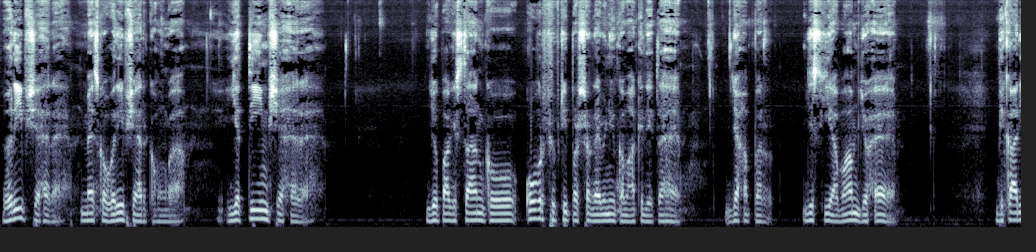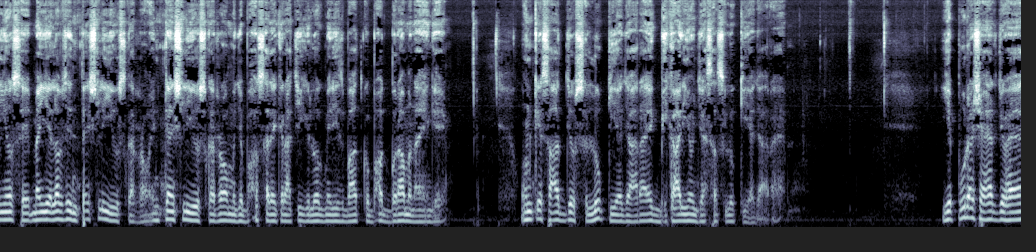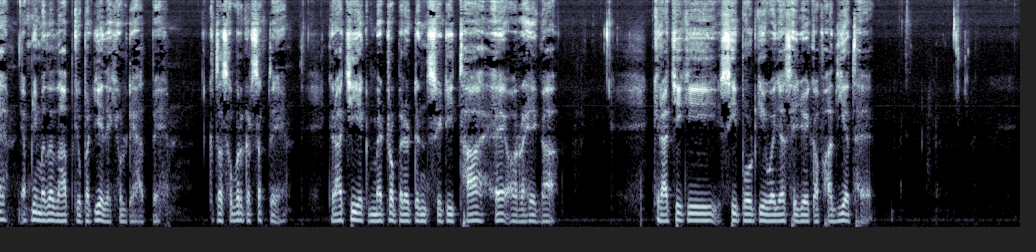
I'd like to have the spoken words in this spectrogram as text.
गरीब शहर है। मैं इसको गरीब शहर कहूँगा। यतीम शहर है, जो पाकिस्तान को ओवर 50 परसेंट रेवेन्यू कमा के देता है, जहाँ पर जिसकी आवाम जो है भिकारियों से, मैं ये लफ्ज़ इंटेंशली यूज़ कर रहा हूँ। इंटेंशली यूज़ कर रहा हूँ। मुझे बहुत सारे कराची के लोग मेरी इस बात को बहुत बुरा मनाएँगे। उनके साथ जो सलूक किया जा रहा है, एक भिकारियों जैसा सलूक किया जा रहा है। ये पूरा शहर जो है, अपनी मदद आपके ऊपर, ये देखें उल्टे हाथ पे तस्वर कर सकते हैं। कराची एक मेट्रोपॉलिटन सिटी था, है और रहेगा। कराची की सी पोर्ट की वजह से जो एक अफादियत है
